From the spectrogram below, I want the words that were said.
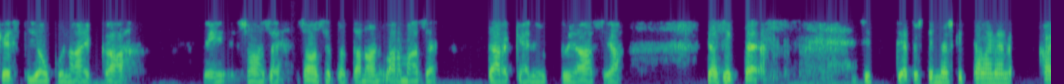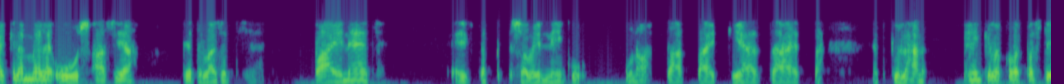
kesti jonkun aikaa, niin se on, se, se, on se tota noin, varmaan se tärkein juttu ja asia. Ja sitten sit tietysti myöskin tällainen kaikille meille uusi asia, tietynlaiset paineet, ei sitä sovi niin kuin unohtaa tai kieltää, että, että kyllähän henkilökohtaisesti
